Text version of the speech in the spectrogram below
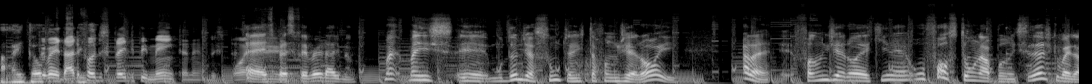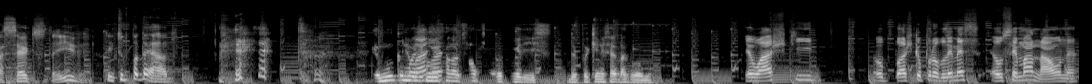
Ah, então. Foi verdade, foi do spray de pimenta, né? Do spoiler. É, isso parece que foi verdade mesmo. Mas, mas, é, mudando de assunto, a gente tá falando de herói. Cara, é, falando de herói aqui, né? O Faustão na Band, vocês acham que vai dar certo isso daí, velho? Tem tudo pra dar errado. Eu nunca Eu mais acho- ouvi falar de Faustão depois disso. Depois que ele saiu da Globo. Eu acho que. Eu acho que o problema é, é o semanal, né?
